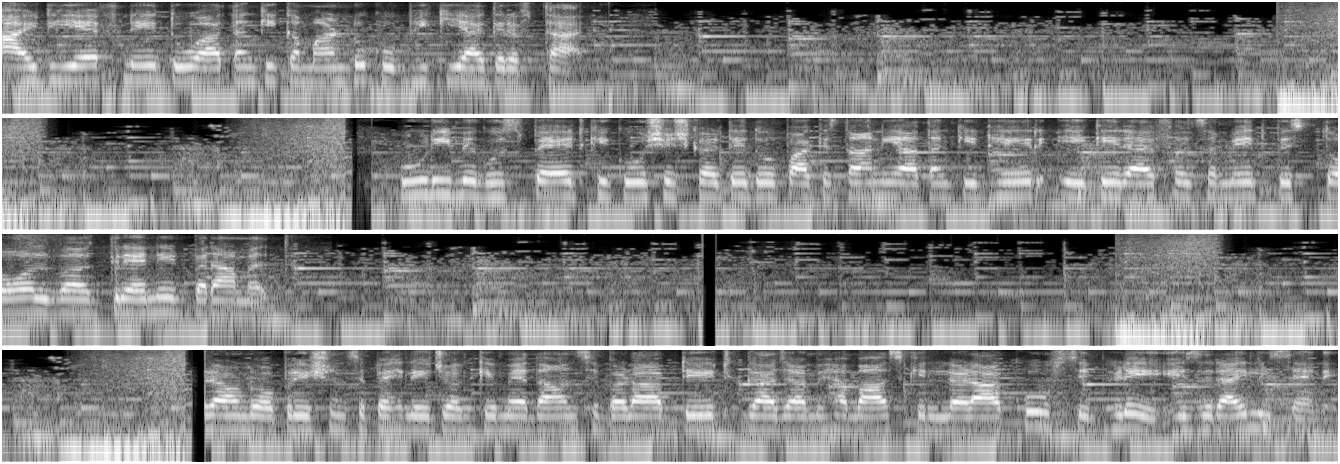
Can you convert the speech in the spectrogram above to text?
आईडीएफ ने दो आतंकी कमांडो को भी किया गिरफ़्तार। उड़ी में घुसपैठ की कोशिश करते दो पाकिस्तानी आतंकी ढेर, एके राइफल समेत पिस्तौल व ग्रेनेड बरामद। ग्राउंड ऑपरेशन से पहले जंग के मैदान से बड़ा अपडेट, गाजा में हमास के लड़ाकों से भिड़े इजरायली सैनिक।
